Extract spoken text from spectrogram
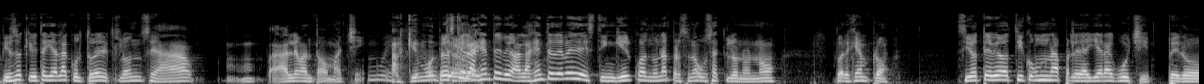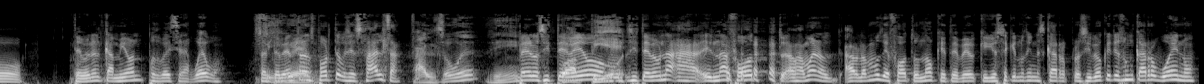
Pienso que ahorita ya la cultura del clon se ha, ha levantado machín, güey. Aquí en Pero es que la gente, la gente debe distinguir cuando una persona usa clon o no. Por ejemplo, si yo te veo a ti con una playera Gucci, pero te veo en el camión, pues voy a decir a huevo. O sea, Sí, te veo en transporte, pues es falsa. Falso, güey. Sí. Pero si te O veo, si te veo una, ah, en una foto, ah, bueno, hablamos de fotos, ¿no? Que te veo, que yo sé que no tienes carro, pero si veo que tienes un carro bueno,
